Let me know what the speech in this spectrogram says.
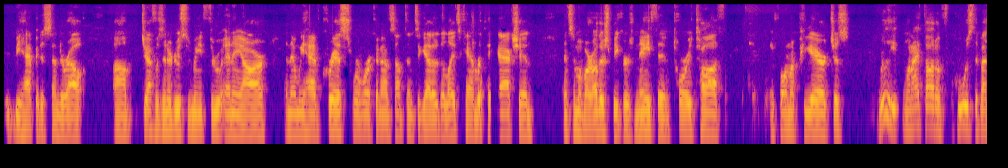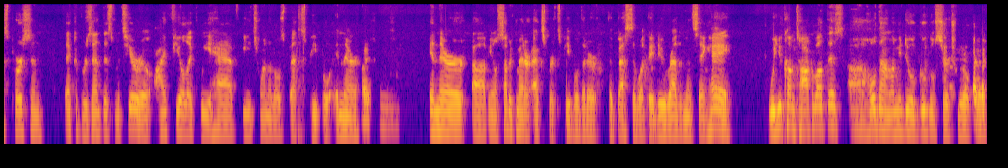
yeah. be happy to send her out. Um, Jeff was introduced to me through NAR, and then we have Chris. We're working on something together. The lights, camera, take action, and some of our other speakers, Nathan, Tori Toth, Ifoma Pierre. Just really, when I thought of who was the best person that could present this material, I feel like we have each one of those best people in there. Right. In their, uh, you know, subject matter experts, people that are the best at what they do, rather than saying, "Hey, will you come talk about this? Uh, hold on, let me do a Google search real quick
